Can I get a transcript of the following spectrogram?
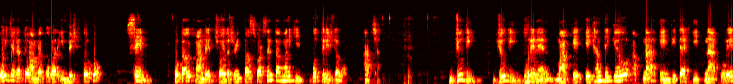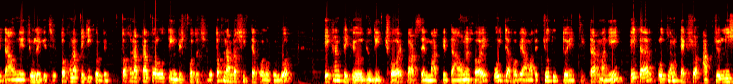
ওই জায়গাতেও আমরা কবার ইনভেস্ট করব সেম টোটাল ফান্ডের ছয় দশমিক পাঁচ পার্সেন্ট তার মানে কি? বত্রিশ ডলার আচ্ছা যদি যদি ধরে নেন মার্কেট এখান থেকেও আপনার এন্ট্রিটা হিট না করে ডাউনে চলে গেছে, তখন আপনি কি করবেন? তখন আপনার পরবর্তী ইনভেস্ট কত ছিল? তখন আমরা শীটটা ফলো করব। এখান থেকেও যদি ছয় পার্সেন্ট মার্কেট ডাউনে হয়, ওইটা হবে আমাদের চতুর্থ এন্ট্রি তার মানে এটার প্রথম একশো আটচল্লিশ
